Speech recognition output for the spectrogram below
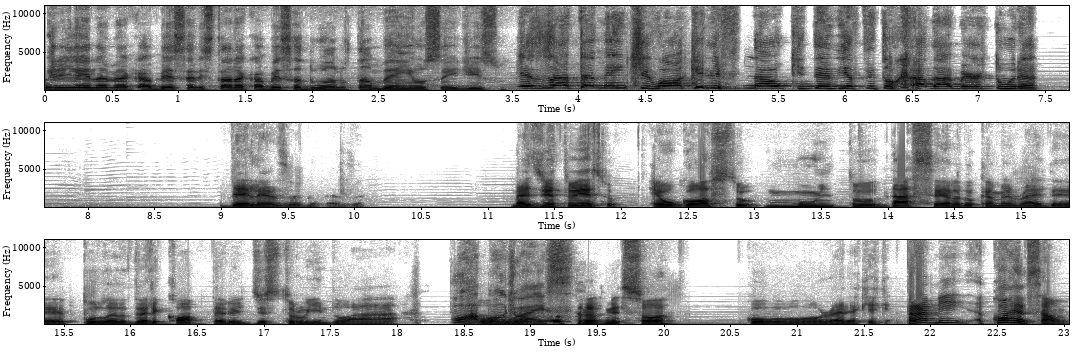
criei na minha cabeça, ela está na cabeça do ano também, eu sei disso. Exatamente igual aquele final que devia ter tocado a abertura. Beleza, beleza. Mas dito isso, eu gosto muito da cena do Kamen Rider pulando do helicóptero e destruindo a, Porra, bom o, demais. o transmissor com o Rider Kick. Pra mim, correção.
